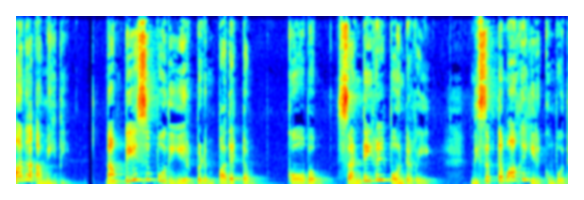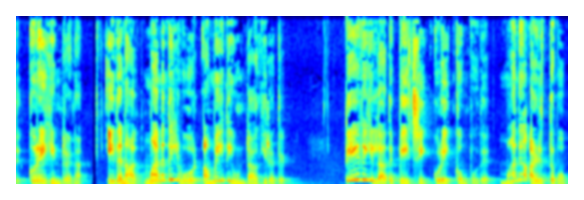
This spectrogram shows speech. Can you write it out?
மன அமைதி. நாம் பேசும்போது ஏற்படும் பதட்டம் கோபம் சண்டைகள் போன்றவை நிசப்தமாக இருக்கும்போது குறைகின்றன. இதனால் மனதில் ஓர் அமைதி உண்டாகிறது. தேவையில்லாத பேச்சை குறைக்கும் போது மன அழுத்தமும்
